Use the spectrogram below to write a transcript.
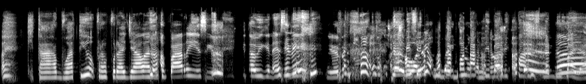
Eh, kita buat yuk pura-pura jalan ke Paris gitu. Kita bikin SG Ini gitu. di sini otak-otak kan, di balik Paris dan Dubai ya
